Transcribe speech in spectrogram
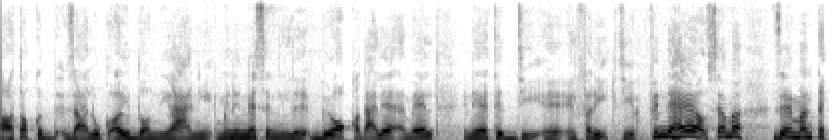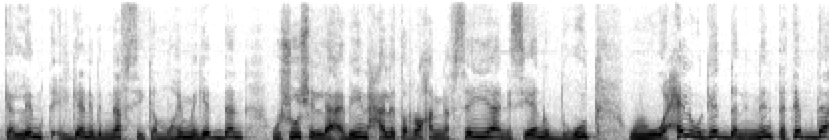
أعتقد زعلوك أيضا يعني من الناس اللي بيعقد عليها آمال إن هي تدي الفريق كتير. في النهاية يا أسامة زي ما أنت اتكلمت الجانب النفسي كان مهم جدا وشوش اللاعبين حالة الراحة النفسية نسيان الضغوط وحلو جدا إن أنت تبدأ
